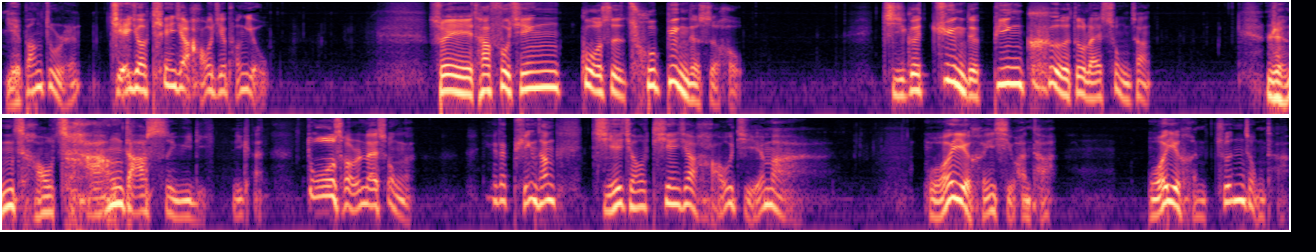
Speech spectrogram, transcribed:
也帮助人，结交天下豪杰朋友。所以他父亲过世出殡的时候，几个郡的宾客都来送葬，人潮长达十余里。你看多少人来送啊！为他平常结交天下豪杰嘛，我也很喜欢他，我也很尊重他，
